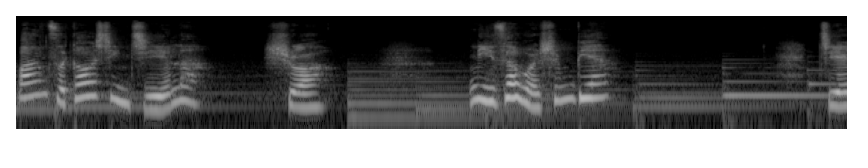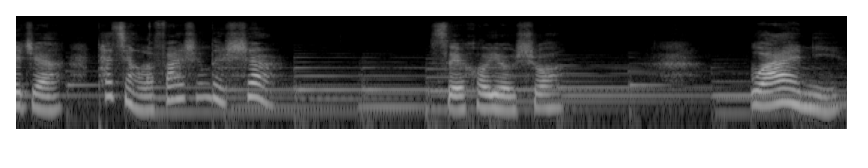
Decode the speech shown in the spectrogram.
王子高兴极了，说：“你在我身边。”接着他讲了发生的事儿，随后又说：“我爱你，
